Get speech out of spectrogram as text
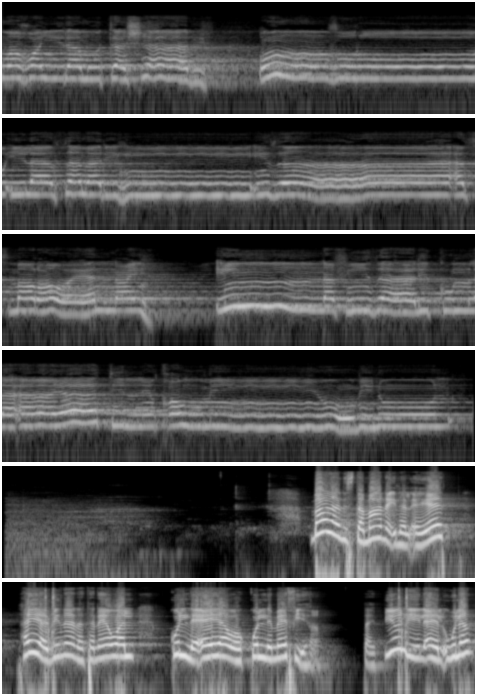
وغير متشابه انظروا إلى ثمره إذا أثمر وينعه إن في ذلكم لآيات لقوم يؤمنون. بعد أن استمعنا إلى الآيات هيا بنا نتناول كل آية وكل ما فيها. طيب بيقول لي الآية الأولى.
